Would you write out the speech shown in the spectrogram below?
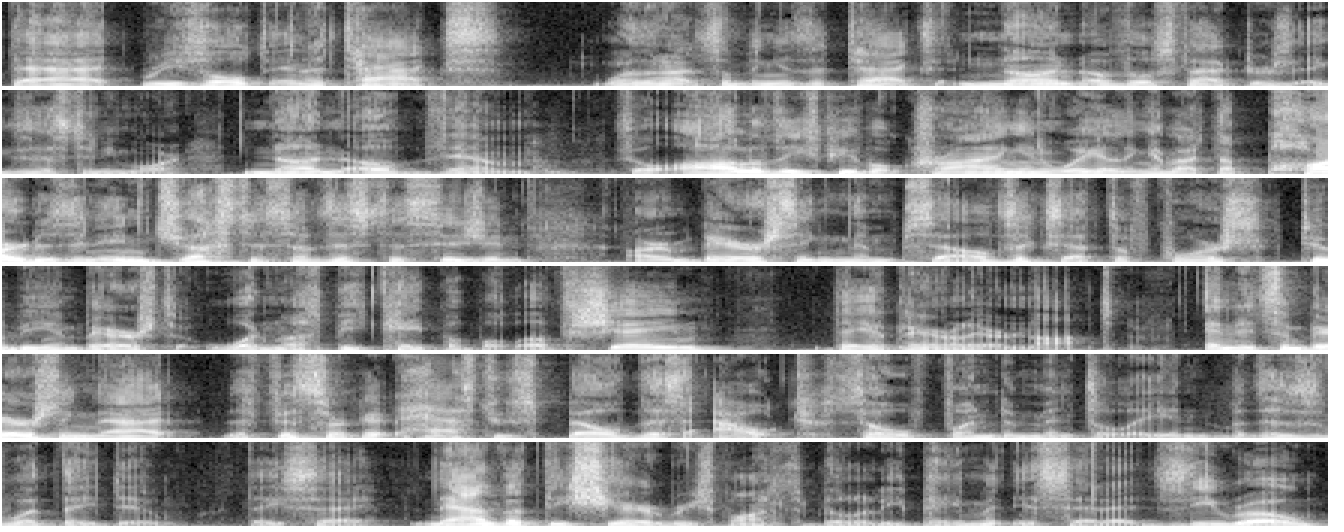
that result in a tax whether or not something is a tax, none of those factors exist anymore. None of them. So all of these people crying and wailing about the partisan injustice of this decision are embarrassing themselves, except, of course, to be embarrassed, one must be capable of shame. They apparently are not. And it's embarrassing that the Fifth Circuit has to spell this out so fundamentally, and, but this is what they do. They say. Now that the shared responsibility payment is set at zero,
